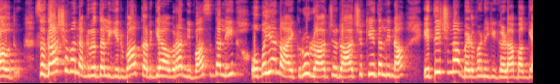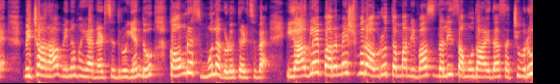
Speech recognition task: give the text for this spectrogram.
ಹೌದು, ಸದಾಶಿವ ನಗರದಲ್ಲಿ ಇರುವ ಖರ್ಗೆ ಅವರ ನಿವಾಸದಲ್ಲಿ ಉಭಯ ನಾಯಕರು ರಾಜ್ಯ ರಾಜಕೀಯದಲ್ಲಿನ ಇತ್ತೀಚಿನ ಬೆಳವಣಿಗೆಗಳ ಬಗ್ಗೆ ವಿಚಾರ ವಿನಿಮಯ ನಡೆಸಿದ್ರು ಎಂದು ಕಾಂಗ್ರೆಸ್ ಮೂಲಗಳು ತಿಳಿಸಿವೆ. ಈಗಾಗಲೇ ಪರಮೇಶ್ವರ್ ಅವರು ತಮ್ಮ ನಿವಾಸದಲ್ಲಿ ಸಮುದಾಯದ ಸಚಿವರು,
